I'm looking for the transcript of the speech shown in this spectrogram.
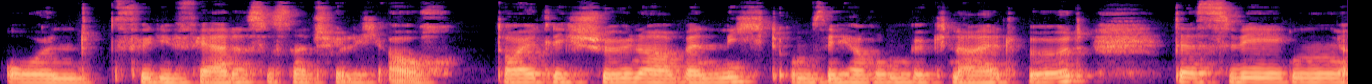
Und für die Pferde ist es natürlich auch deutlich schöner, wenn nicht um sie herum geknallt wird. Deswegen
